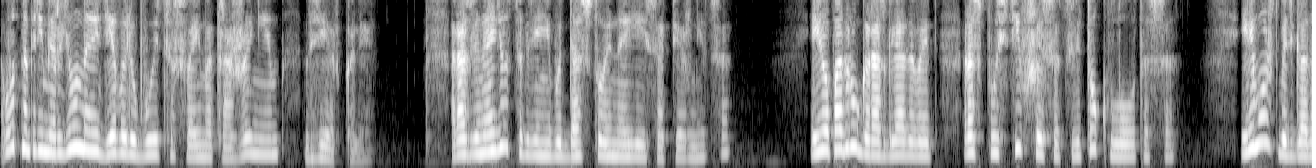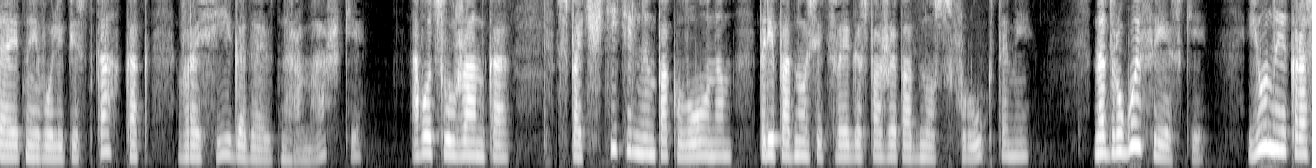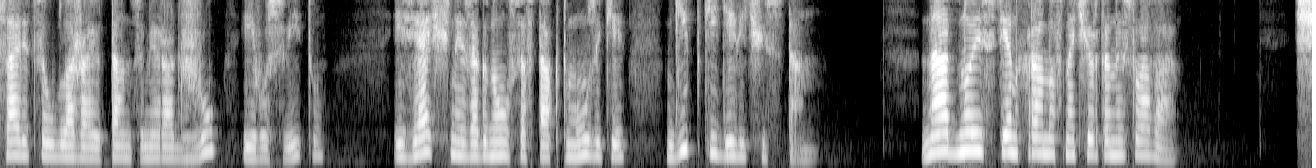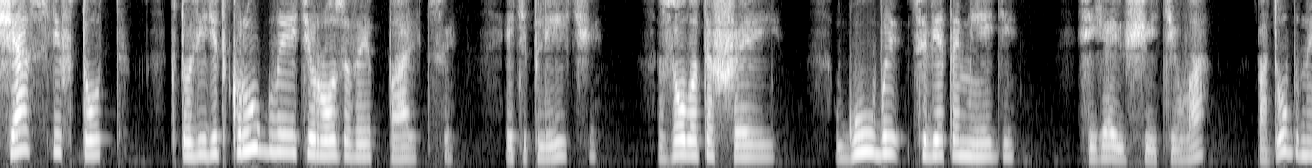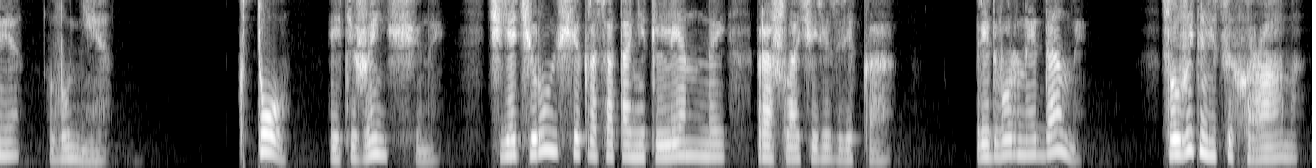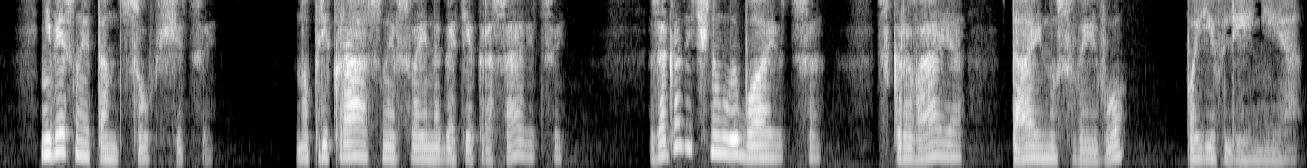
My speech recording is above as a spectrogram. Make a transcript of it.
Вот, например, юная дева любуется своим отражением в зеркале. Разве найдется где-нибудь достойная ей соперница? Ее подруга разглядывает распустившийся цветок лотоса, или, может быть, гадает на его лепестках, как в России гадают на ромашке. А вот служанка с почтительным поклоном преподносит своей госпоже поднос с фруктами. На другой фреске юные красавицы ублажают танцами Раджу и его свиту. Изящно изогнулся в такт музыки гибкий девичий стан. На одной из стен храмов начертаны слова «Счастлив тот, кто видит круглые эти розовые пальцы, эти плечи, золото шеи, губы цвета меди, сияющие тела, подобные луне». Кто эти женщины, чья чарующая красота нетленной прошла через века? Придворные дамы? служительницы храма, небесные танцовщицы, но прекрасные в своей ноготе красавицы загадочно улыбаются, скрывая тайну своего появления.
